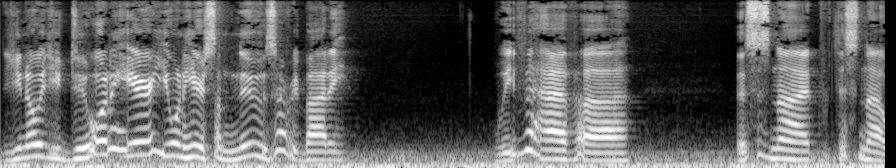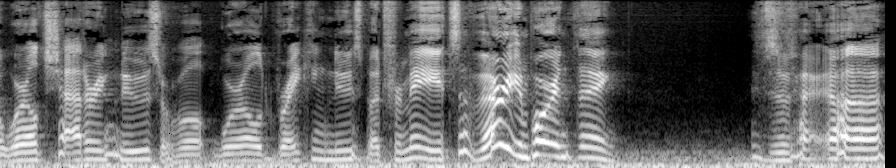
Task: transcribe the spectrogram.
you know what you do want to hear? You want to hear some news, everybody. We have uh this is not this is not world shattering news or world breaking news, but for me, it's a very important thing. It's a uh,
